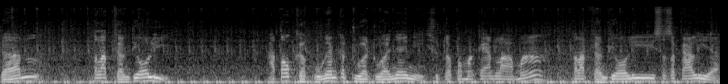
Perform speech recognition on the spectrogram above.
dan telat ganti oli. Atau gabungan kedua-duanya ini sudah pemakaian lama telat ganti oli sesekali ya.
